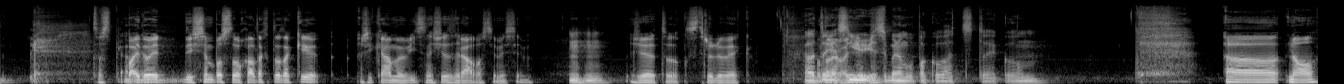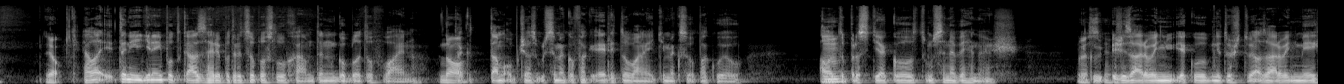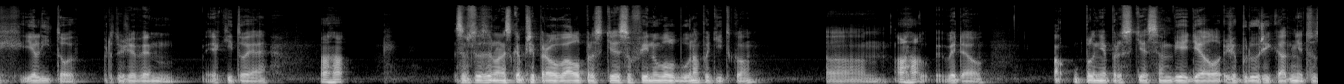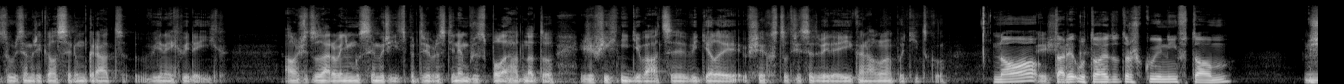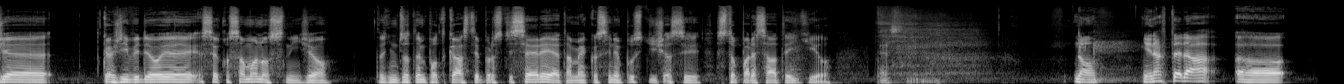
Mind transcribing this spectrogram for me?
To, by the way, když jsem poslouchal, tak to taky říkáme víc, než je zhráva, si myslím. Mm-hmm. Že je to středověk. Ale to je jasný, že, že se budeme opakovat, to jako... Uh, no, jo. Hele, ten jediný podcast z Harry Potter, co poslouchám, ten Goblet of Wine, No. tak tam občas už jsem jako fakt iritovaný tím, jak se opakujou. Ale to prostě jako tomu se nevyhneš. Jako, Hmm. Jasně. že zároveň jako mě to štve a zároveň mi jich je líto, protože vím, jaký to je. Aha. Jsem se zrovna dneska připravoval prostě Sofínu volbu na potítko. Um, Aha. jako video. A úplně prostě jsem věděl, že budu říkat něco, co už jsem říkal sedmkrát v jiných videích. Ale že to zároveň musím říct, protože prostě nemůžu spolehat na to, že všichni diváci viděli všech 130 videí kanálu na potítku. No, Víš, tady u toho je to trošku jiný v tom, že každý video je jako samonosný, že jo? Zatímco ten podcast je prostě série, tam jako si nepustíš asi 150. díl. Jasně, no. No, jinak teda uh,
